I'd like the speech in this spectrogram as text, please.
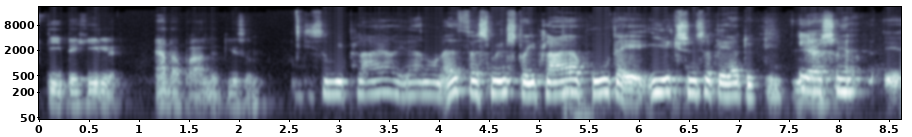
fordi det hele er der bare lidt ligesom. Ligesom I plejer, ja, nogle adfærdsmønstre, I plejer at bruge, der I ikke synes er bæredygtige. Ja, som, ja. Øh,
